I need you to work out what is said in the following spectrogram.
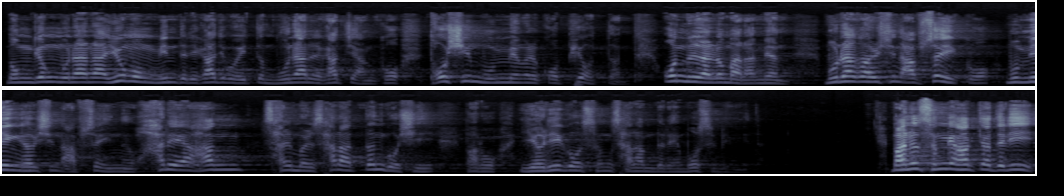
농경 문화나 유목민들이 가지고 있던 문화를 갖지 않고 도시 문명을 꽃피웠던 오늘날로 말하면 문화가 훨씬 앞서 있고 문명이 훨씬 앞서 있는 화려한 삶을 살았던 곳이 바로 여리고성 사람들의 모습입니다. 많은 성경학자들이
